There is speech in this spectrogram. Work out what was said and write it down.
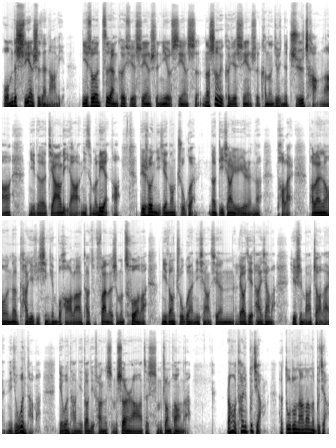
我们的实验室在哪里？你说自然科学实验室，你有实验室，那社会科学实验室可能就是你的职场啊，你的家里啊，你怎么练啊？比如说你今天当主管。那底下有一个人呢，跑来跑来，然后那他也许心情不好了，他犯了什么错了？你当主管，你想先了解他一下嘛？于是你把他找来，你就问他嘛，你问他你到底发生什么事儿啊？这是什么状况呢？然后他就不讲，他嘟嘟囔囔的不讲，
